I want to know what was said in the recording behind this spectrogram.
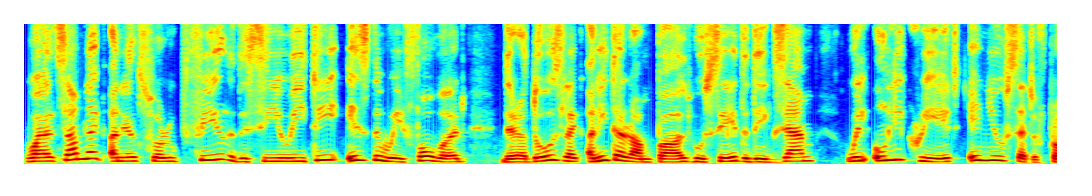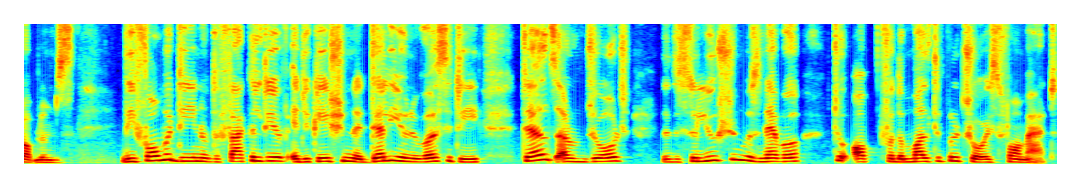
While some like Anil Swarup feel that the CUET is the way forward, there are those like Anita Rampal who say that the exam will only create a new set of problems. The former dean of the Faculty of Education at Delhi University tells Arun George that the solution was never to opt for the multiple choice format.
